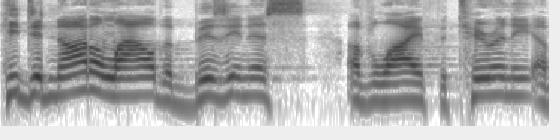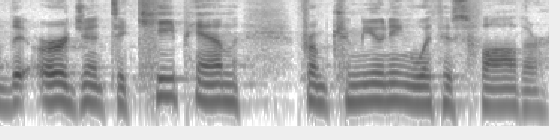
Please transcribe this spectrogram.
He did not allow the busyness of life, the tyranny of the urgent, to keep him from communing with his Father.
